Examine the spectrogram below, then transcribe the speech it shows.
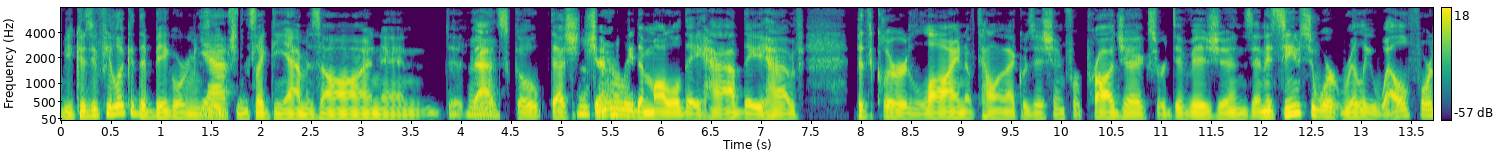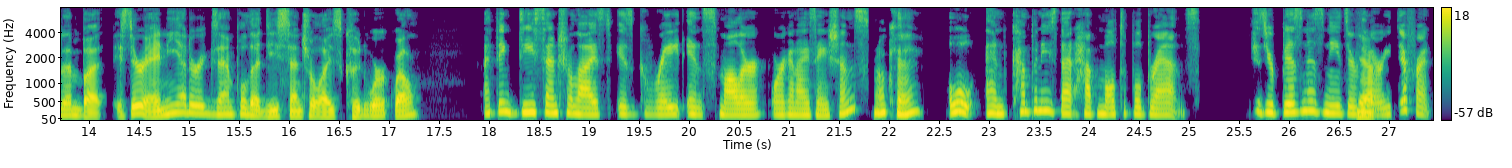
Because if you look at the big organizations like the Amazon and Mhm. that scope, that's Mhm. generally the model they have. They have particular line of talent acquisition for projects or divisions, and it seems to work really well for them. But is there any other example that decentralized could work well? I think decentralized is great in smaller organizations. Okay. Oh, and companies that have multiple brands. Because your business needs are Yeah. very different.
